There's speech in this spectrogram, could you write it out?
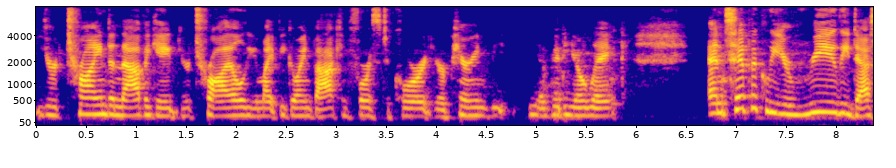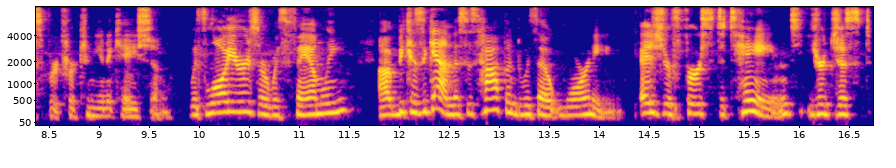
you're trying to navigate your trial. You might be going back and forth to court, you're appearing via video link. And typically, you're really desperate for communication with lawyers or with family. Uh, because again, this has happened without warning. As you're first detained, you're just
